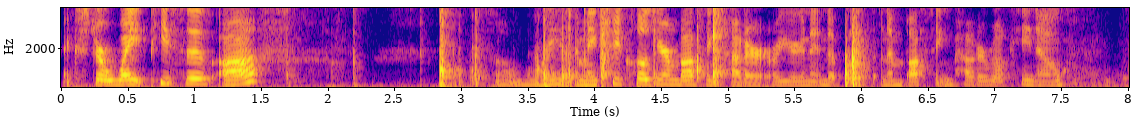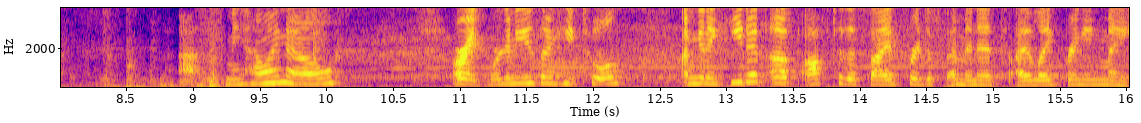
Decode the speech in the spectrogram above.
extra white pieces off. So white, and make sure you close your embossing powder or you're going to end up with an embossing powder volcano. Ask me how I know. All right, we're gonna use our heat tool. I'm gonna heat it up off to the side for just a minute. I like bringing my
